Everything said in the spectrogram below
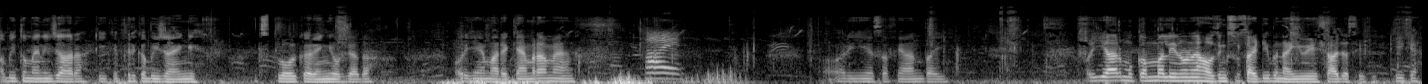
अभी तो मैं नहीं जा रहा ठीक है फिर कभी जाएँगे एक्सप्लोर करेंगे और ज़्यादा। और ये हमारे कैमरा मैन हाय और ये सफियान भाई। और यार मुकम्मल इन्होंने हाउसिंग सोसाइटी बनाई हुई है शाहजहा सिटी ठीक है?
